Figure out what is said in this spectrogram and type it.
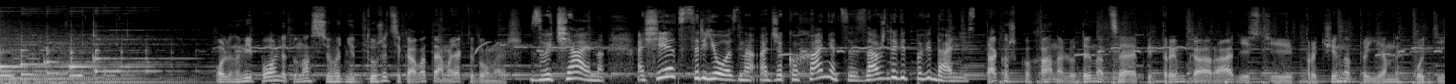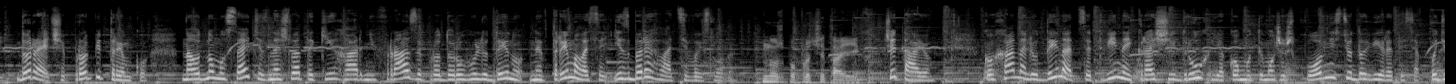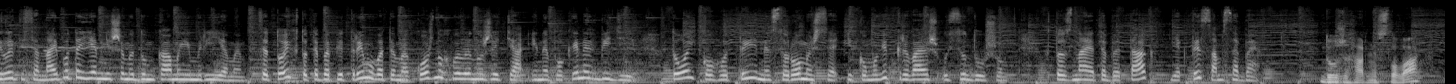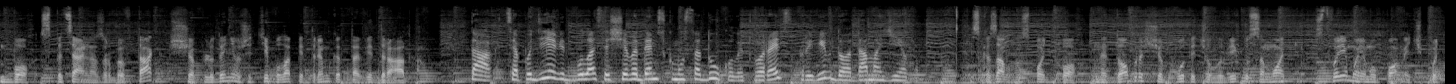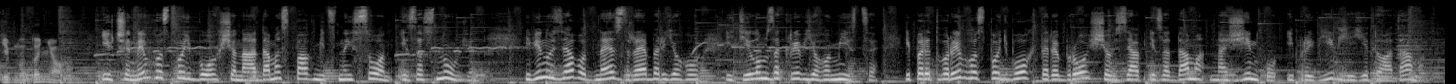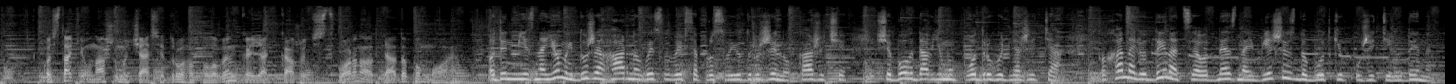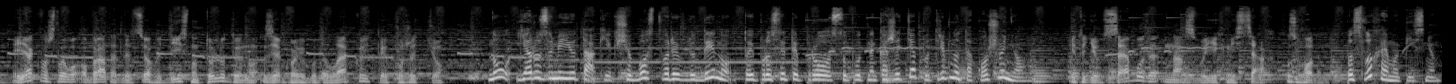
Олю, на мій погляд, у нас сьогодні дуже цікава тема. Як ти думаєш? Звичайно, а ще серйозна, адже кохання це завжди відповідальність. Також кохана людина це підтримка, радість і причина приємних подій. До речі, про підтримку на одному сайті знайшла такі гарні фрази про дорогу людину, не втрималася і зберегла ці вислови. Ну ж бо прочитай їх. Читаю. Кохана людина це твій найкращий друг, якому ти можеш повністю довіритися, поділитися найпотаємнішими думками і мріями. Це той, хто тебе підтримуватиме кожну хвилину життя і не покине в біді. Той, кого ти не соромишся і кому відкриваєш усю душу. Хто знає тебе так, як ти сам себе. Дуже гарні слова. Бог спеціально зробив так, щоб людині в житті була підтримка та відрада. Так, ця подія відбулася ще в Едемському саду, коли творець привів до Адама Єву. І сказав Господь Бог: недобре, щоб бути чоловіку самотнім. Створімо йому поміч, подібну до нього. І вчинив Господь Бог, що на Адама спав міцний сон, і заснув він. І він узяв одне з ребер його і тілом закрив його місце, і перетворив Господь Бог те ребро, що взяв із Адама на жінку, і привів її до Адама. Ось так і у нашому часі друга половинка, як кажуть, створена для допомоги. Один мій знайомий дуже гарно висловився про свою дружину, кажучи, що Бог дав йому подругу для життя. Кохана людина це одне з найбільших здобутків у житті людини. І як важливо обрати для цього дійсно ту людину, з якою буде легко йти по життю. Ну я розумію так: якщо Бог створив людину, то й просити про супутника життя потрібно також у нього. І тоді все буде на своїх місцях згодом. Послухаймо пісню.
